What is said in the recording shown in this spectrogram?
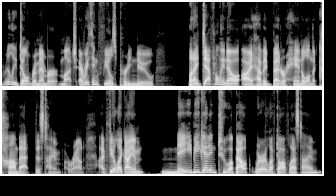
really don't remember much. Everything feels pretty new, but I definitely know I have a better handle on the combat this time around. I feel like I am maybe getting to about where I left off last time.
